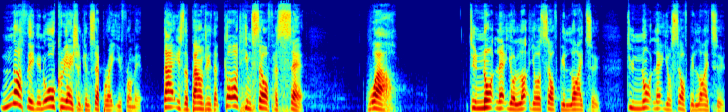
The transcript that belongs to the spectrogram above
Nothing in all creation can separate you from it. That is the boundary that God Himself has set. Wow. Do not let your, yourself be lied to. Do not let yourself be lied to.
